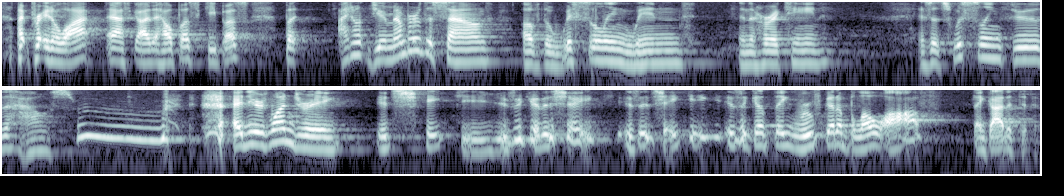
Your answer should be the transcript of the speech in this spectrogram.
I prayed a lot, asked God to help us, keep us. But I don't, do you remember the sound of the whistling wind in the hurricane as it's whistling through the house. And you're wondering, it's shaking. Is it going to shake? Is it shaking? Is it going to roof going to blow off? Thank God it didn't.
